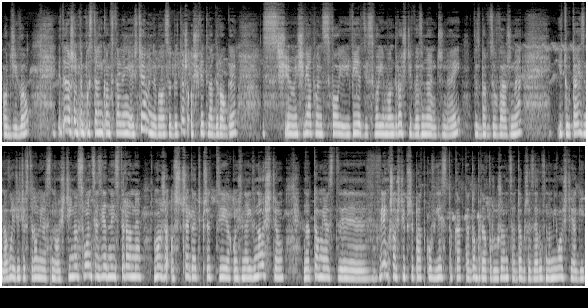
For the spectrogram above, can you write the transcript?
O dziwo. I zresztą ten pustelnik on wcale nie jest ciemny, bo on sobie też oświetla drogę z światłem swojej wiedzy, swojej mądrości wewnętrznej. To jest bardzo ważne. I tutaj znowu idziecie w stronę jasności. No słońce z jednej strony może ostrzegać przed jakąś naiwnością, natomiast y, w większości przypadków jest to karta dobra, wróżąca dobrze zarówno miłości, jak i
